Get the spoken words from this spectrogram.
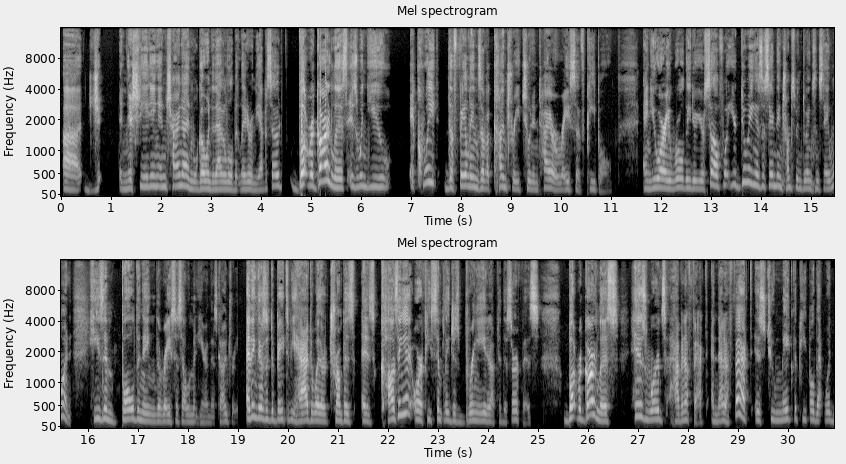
uh, j- initiating in China, and we'll go into that a little bit later in the episode. But regardless, is when you equate the failings of a country to an entire race of people and you are a world leader yourself, what you're doing is the same thing Trump's been doing since day one. He's emboldening the racist element here in this country. I think there's a debate to be had to whether Trump is is causing it or if he's simply just bringing it up to the surface. But regardless, his words have an effect, and that effect is to make the people that would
